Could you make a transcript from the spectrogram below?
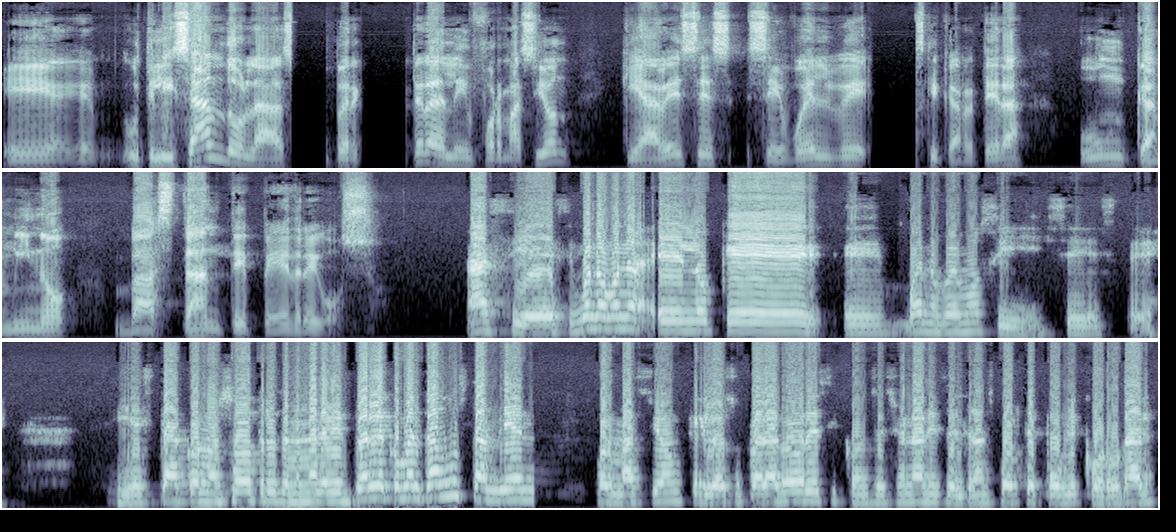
eh, utilizando la supercarretera de la información, que a veces se vuelve más que carretera un camino bastante pedregoso. Así es. Bueno, bueno, en lo que eh, bueno vemos si, si este si está con nosotros de manera virtual, le comentamos también información que los operadores y concesionarios del transporte público rural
